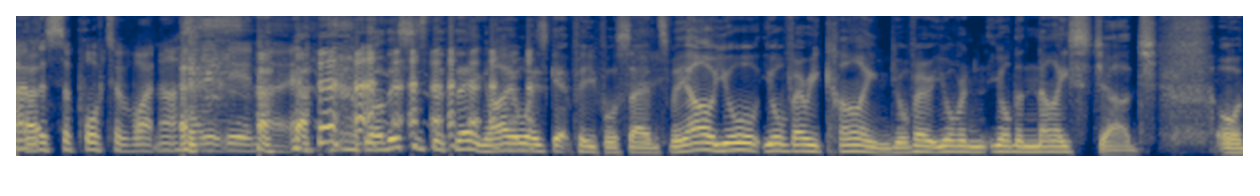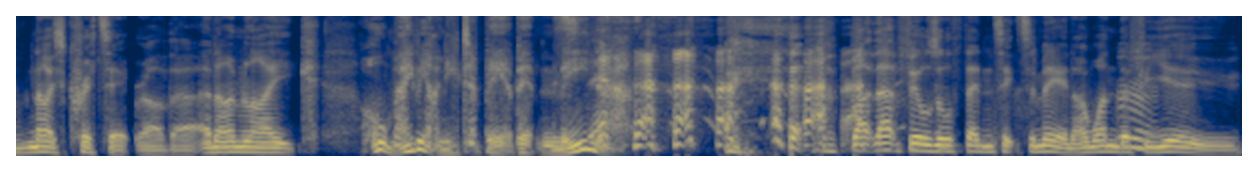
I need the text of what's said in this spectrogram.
I'm the supportive one, I believe you know. well, this is the thing. I always get people saying to me, "Oh, you're you're very kind. You're very you're you're the nice judge, or nice critic rather." And I'm like, "Oh, maybe I need to be a bit meaner." but that feels authentic to me, and I wonder for you.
